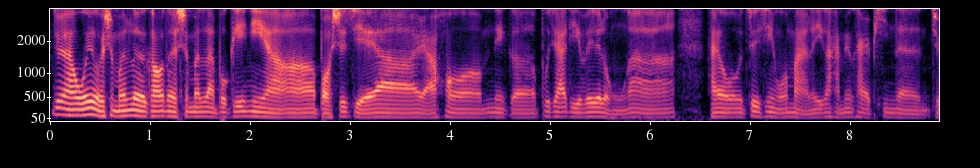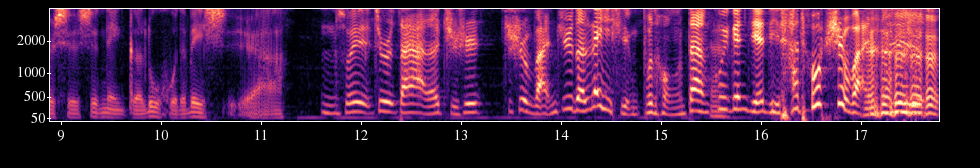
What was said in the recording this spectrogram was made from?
对啊，我有什么乐高的什么兰博基尼啊、保时捷啊，然后那个布加迪威龙啊，还有最近我买了一个还没有开始拼的，就是是那个路虎的卫士啊。嗯，所以就是咱俩的只是只是玩具的类型不同，但归根结底它都是玩 具。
